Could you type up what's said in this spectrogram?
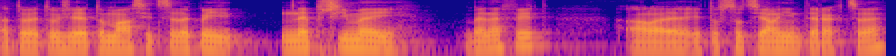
A to je to, že to má sice takový nepřímý benefit, ale je to sociální interakce.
